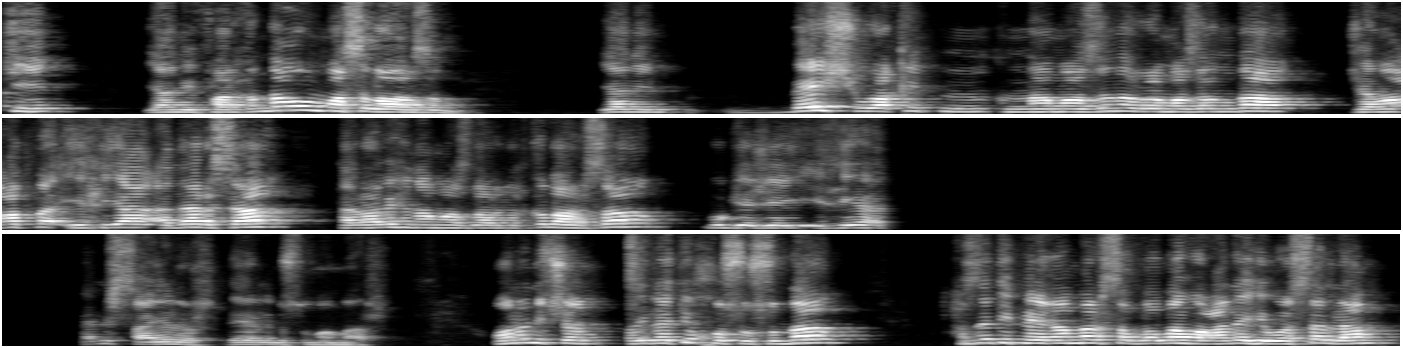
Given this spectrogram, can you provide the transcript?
ki yani farkında olması lazım. Yani beş vakit namazını Ramazan'da cemaatle ihya ederse, teravih namazlarını kılarsa bu geceyi ihya etmiş sayılır değerli Müslümanlar. Onun için fazileti hususunda Hz. Peygamber sallallahu aleyhi ve sellem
